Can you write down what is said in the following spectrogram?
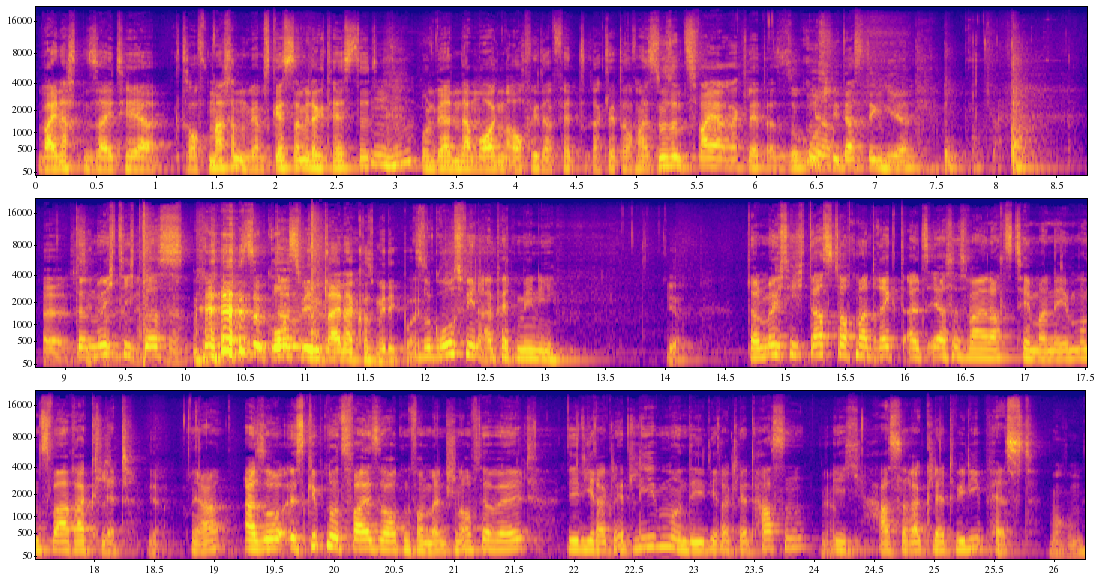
Weihnachten seither drauf machen. Und wir haben es gestern wieder getestet Mhm. und werden da morgen auch wieder fett Raclette drauf machen. Es ist nur so ein Zweier-Raclette, also so groß Ja. wie das Ding hier. Äh, Dann möchte ich nicht. das Ja. so groß wie ein kleiner Kosmetikbeutel. so groß wie ein iPad Mini. ja. Dann möchte ich das doch mal direkt als erstes Weihnachtsthema nehmen, und zwar Raclette. ja. Ja, also es gibt nur zwei Sorten von Menschen auf der Welt, die die Raclette lieben und die die Raclette hassen. Ich hasse Raclette wie die Pest. Warum?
